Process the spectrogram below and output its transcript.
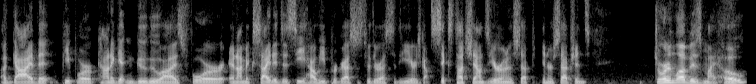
a guy that people are kind of getting goo goo eyes for, and I'm excited to see how he progresses through the rest of the year. He's got six touchdowns, zero intercept- interceptions. Jordan Love is my hoe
